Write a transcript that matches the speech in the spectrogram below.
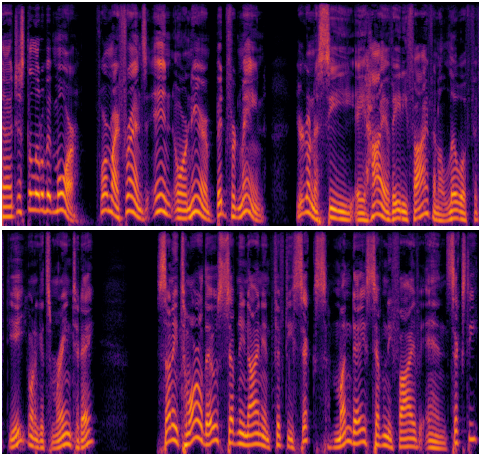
uh, just a little bit more. For my friends in or near Biddeford, Maine, you're going to see a high of 85 and a low of 58. You're going to get some rain today. Sunny tomorrow, though, 79 and 56. Monday, 75 and 60.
